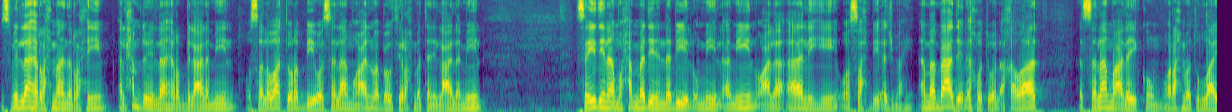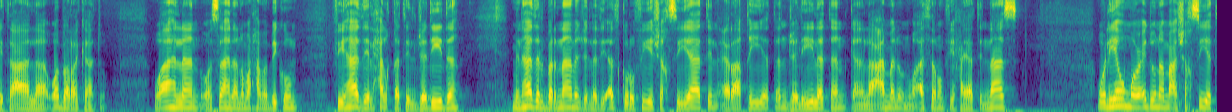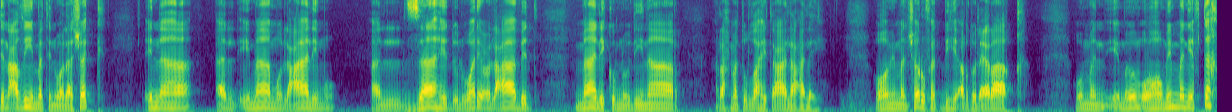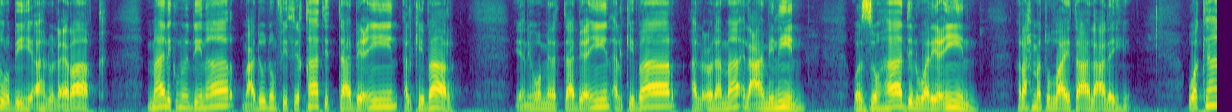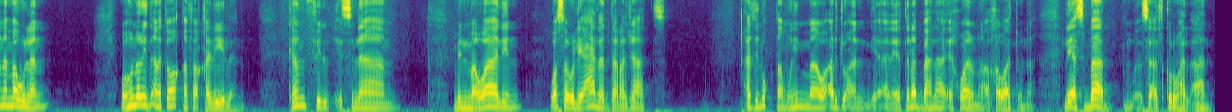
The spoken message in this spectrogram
بسم الله الرحمن الرحيم الحمد لله رب العالمين وصلوات ربي وسلامه على المبعوث رحمة للعالمين سيدنا محمد النبي الأمي الأمين وعلى آله وصحبه أجمعين أما بعد الإخوة والأخوات السلام عليكم ورحمة الله تعالى وبركاته وأهلا وسهلا ومرحبا بكم في هذه الحلقة الجديدة من هذا البرنامج الذي أذكر فيه شخصيات عراقية جليلة كان لها عمل وأثر في حياة الناس واليوم موعدنا مع شخصية عظيمة ولا شك إنها الإمام العالم الزاهد الورع العابد مالك بن دينار رحمة الله تعالى عليه. وهو ممن شرفت به أرض العراق ومن وهو ممن يفتخر به أهل العراق. مالك بن دينار معدود في ثقات التابعين الكبار يعني هو من التابعين الكبار العلماء العاملين والزهاد الورعين. رحمة الله تعالى عليه. وكان مولا وهنا نريد أن نتوقف قليلا. كم في الإسلام من موال وصلوا لأعلى الدرجات؟ هذه نقطة مهمة وأرجو أن يتنبه لها إخواننا وأخواتنا لأسباب سأذكرها الآن.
